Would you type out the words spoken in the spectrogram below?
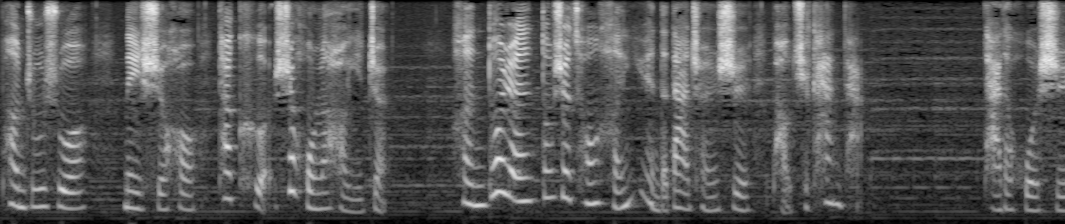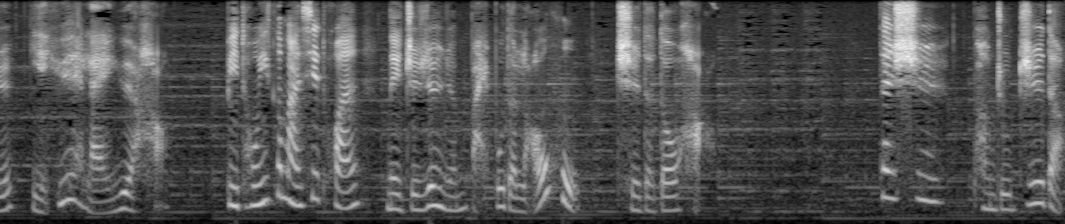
胖猪说。那时候他可是红了好一阵，很多人都是从很远的大城市跑去看他。他的伙食也越来越好，比同一个马戏团那只任人摆布的老虎吃的都好。但是胖猪知道，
